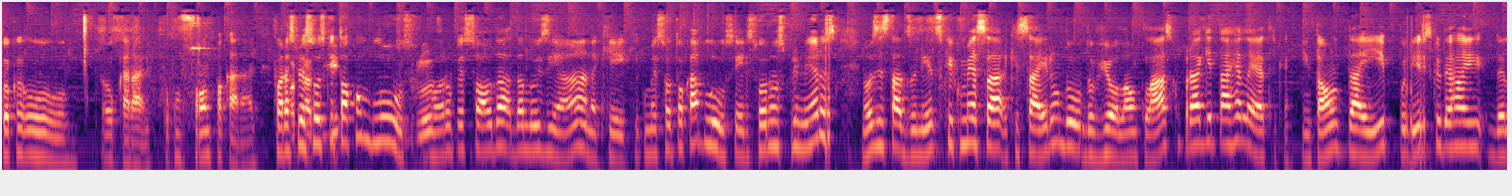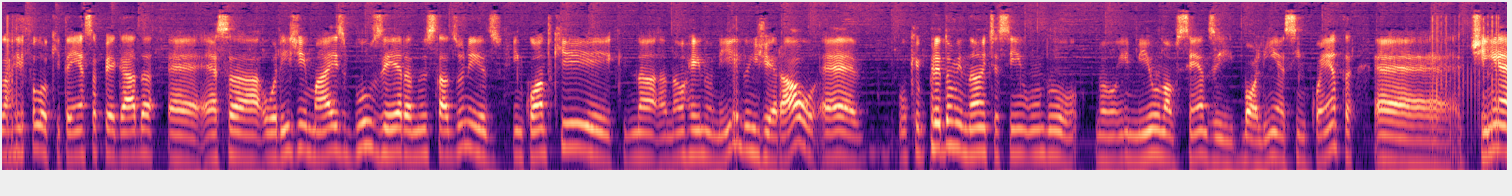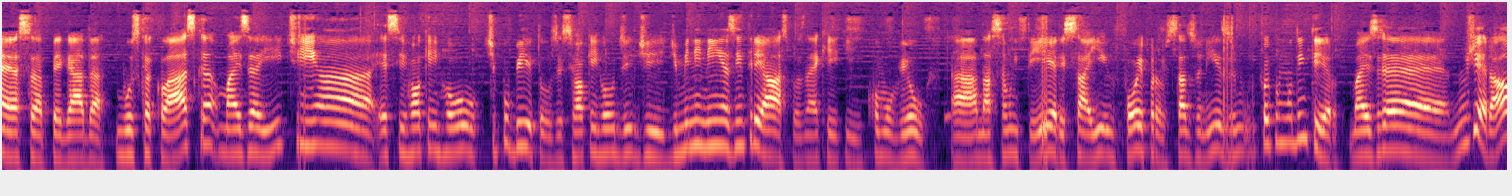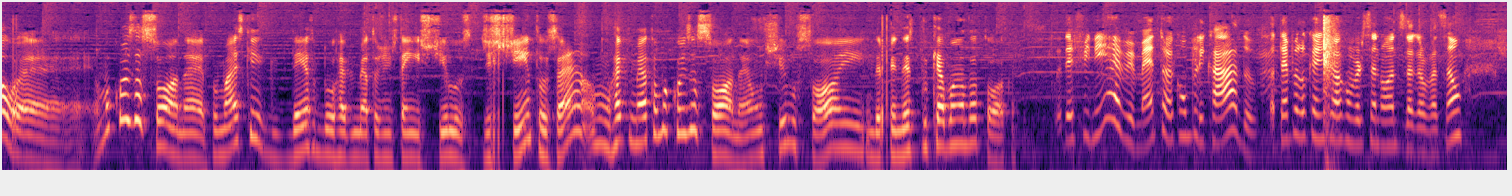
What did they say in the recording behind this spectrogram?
Ô caralho, tô com sono pra caralho. Foram as pessoas que tocam blues, foram o pessoal da, da Louisiana que, que começou a tocar blues. Eles foram os primeiros nos Estados Unidos que começaram, que saíram do, do violão clássico pra guitarra elétrica. Então, daí, por isso que o Delarry falou que tem essa pegada, é, essa origem mais bluseira nos Estados Unidos. Enquanto que na, no Reino Unido, em geral, é o que predominante assim um do no, em 1900 e bolinha 50 é, tinha essa pegada música clássica mas aí tinha esse rock and roll tipo Beatles esse rock and roll de, de, de menininhas entre aspas né que, que comoveu a nação inteira e saiu foi para os Estados Unidos foi para o mundo inteiro mas é no geral é, é uma coisa só né por mais que dentro do heavy metal a gente tem estilos distintos é um heavy metal é uma coisa só né um estilo só independente do que a banda toca. Definir heavy metal é complicado, até pelo que a gente estava conversando antes da gravação.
